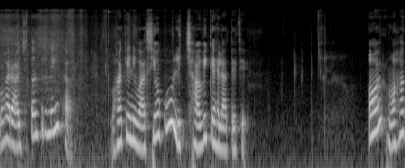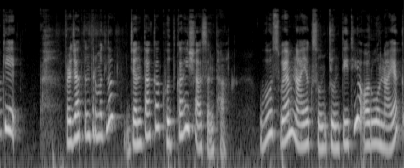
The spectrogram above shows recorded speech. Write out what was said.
वहाँ राजतंत्र नहीं था, वहाँ के निवासियों को लिच्छावी कहलाते थे। और वहाँ के प्रजातंत्र मतलब जनता का खुद का ही शासन था। वो स्वयं नायक सुन, चुनती थी और वो नायक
